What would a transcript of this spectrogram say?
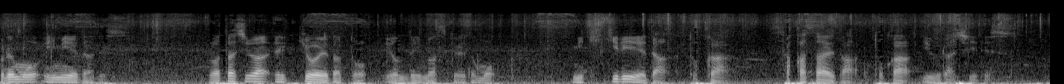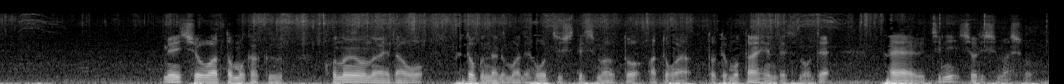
これも意味枝です。私は越境枝と呼んでいますけれども幹切り枝とか逆さ枝とかいうらしいです。名称はともかくこのような枝を太くなるまで放置してしまうと後がとても大変ですので早いうちに処理しましょう。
